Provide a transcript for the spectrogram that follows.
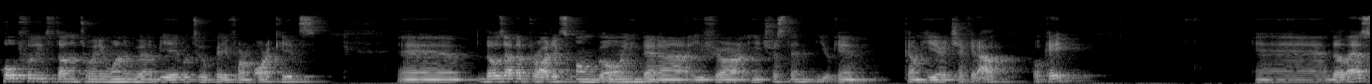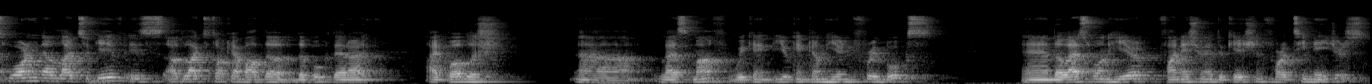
Hopefully, in 2021, we're going to be able to pay for more kids. And those are the projects ongoing that, uh, if you are interested, you can come here and check it out. Okay. And the last warning I would like to give is I would like to talk about the, the book that I I published uh, last month. We can you can come here in free books, and the last one here, financial education for teenagers.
